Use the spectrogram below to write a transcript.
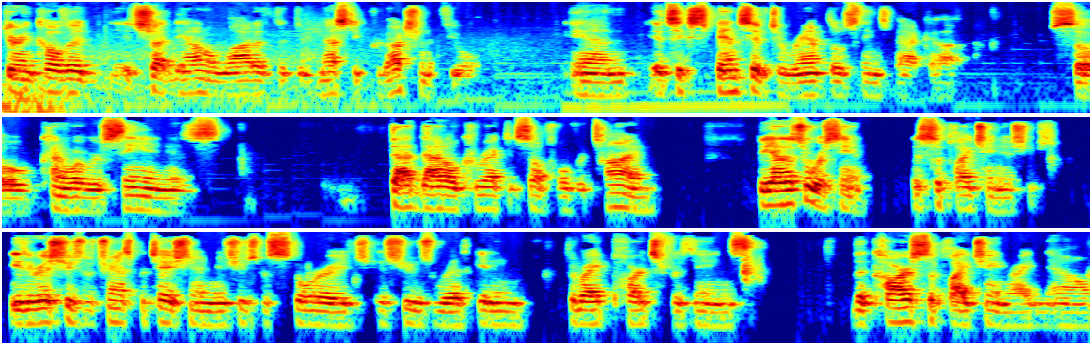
during COVID, it shut down a lot of the domestic production of fuel, and it's expensive to ramp those things back up. So, kind of what we're seeing is that that'll correct itself over time. But yeah, that's what we're seeing: the supply chain issues either issues with transportation, issues with storage, issues with getting the right parts for things. The car supply chain right now,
